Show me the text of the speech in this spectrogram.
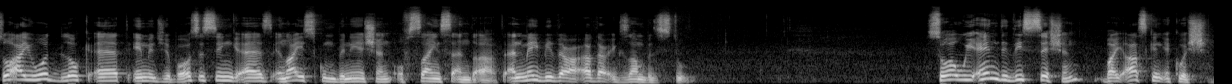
So I would look at image processing as a nice combination of science and art. And maybe there are other examples too. So we end this session by asking a question.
